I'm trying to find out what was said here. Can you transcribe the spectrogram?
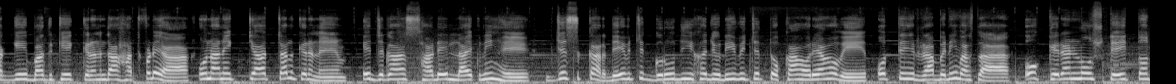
ਅੱਗੇ ਵੱਧ ਕੇ ਕਿਰਨ ਦਾ ਹੱਥ ਫੜਿਆ। ਉਹਨਾਂ ਨੇ ਕਿਹਾ, ਚੱਲ ਕਿਰਨ, ਇਹ ਜਗ੍ਹਾ ਸਾਡੇ ਲਾਇਕ ਨਹੀਂ ਹੈ। ਜਿਸ ਘਰ ਦੇ ਵਿੱਚ ਗੁਰੂ ਦੀ ਖਜੂਰੀ ਵਿੱਚ ਧੋਖਾ ਹੋ ਰਿਹਾ ਹੋਵੇ, ਉੱਥੇ ਰੱਬ ਨਹੀਂ ਵਸਦਾ। ਉਹ ਕਿਰਨ ਨੂੰ ਸਟੇਜ ਤੋਂ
